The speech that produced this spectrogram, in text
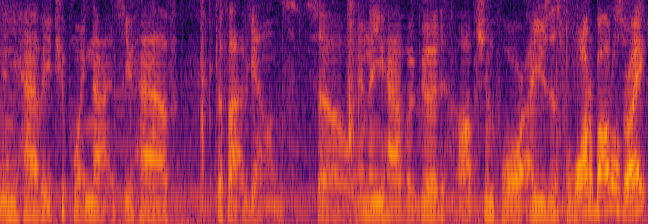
and you have a 2.9. So you have the five gallons. So, and then you have a good option for. I use this for water bottles, right?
